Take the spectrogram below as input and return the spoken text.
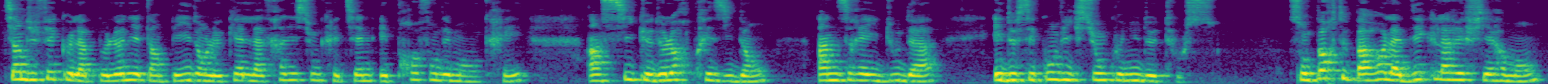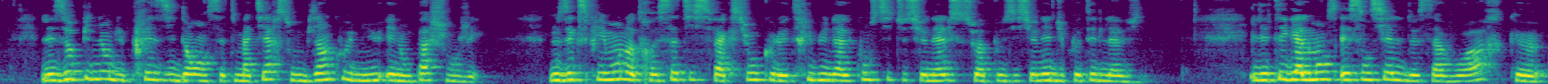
tient du fait que la Pologne est un pays dans lequel la tradition chrétienne est profondément ancrée, ainsi que de leur président, Andrzej Duda, et de ses convictions connues de tous. Son porte-parole a déclaré fièrement Les opinions du président en cette matière sont bien connues et n'ont pas changé. Nous exprimons notre satisfaction que le tribunal constitutionnel se soit positionné du côté de la vie. Il est également essentiel de savoir que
